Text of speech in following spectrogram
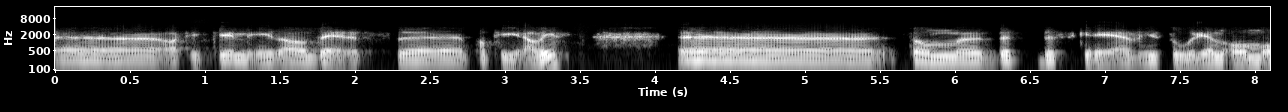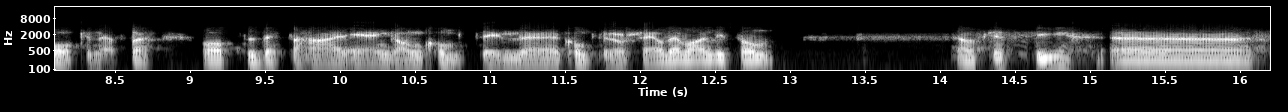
artikkel i da deres eh, papiravis, eh, som be beskrev historien om Åkeneset, og at dette her en gang kom til, eh, kom til å skje. Og det var en litt sånn, ja, hva skal jeg si, eh,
